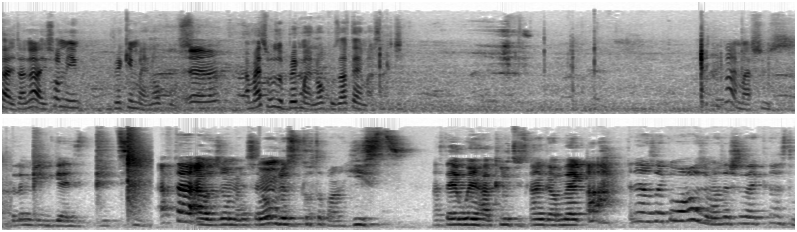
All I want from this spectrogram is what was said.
stickers. Can you finish massage? I know you saw me breaking my knuckles. Uh, Am I supposed to break my knuckles after I massage? Look at my shoes. let me give you guys the tea. After I was done myself, my mom just got up and hissed. and started wearing her clothes with anger. I'm like, ah. And I was like, oh, how was your massage? She's like, that's the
